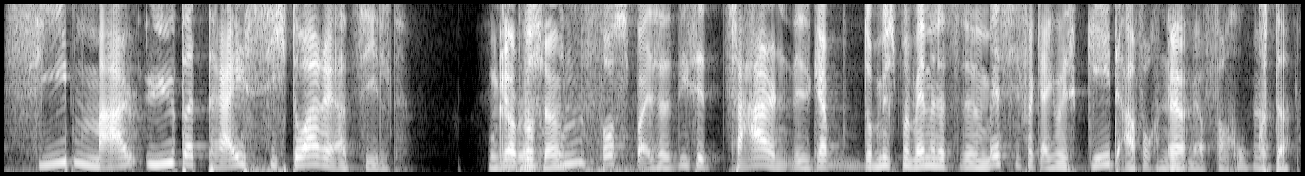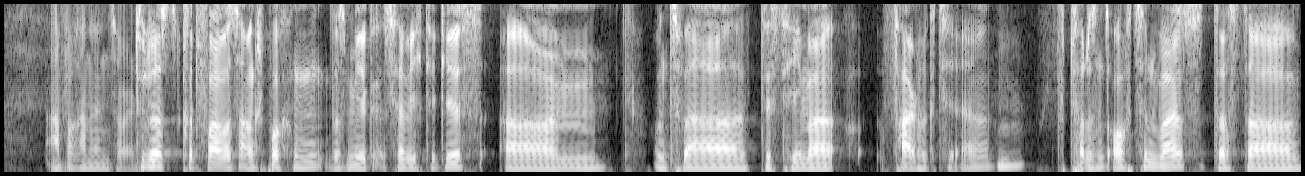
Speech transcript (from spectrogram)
siebenmal über 30 Tore erzielt. Unglaublich, Was ja. unfassbar ist. Also diese Zahlen, ich glaube, da müsste man, wenn jetzt den Messi vergleichen, weil es geht einfach nicht Ja. mehr verrückter. Einfach an den Zahlen. Du hast gerade vorher was angesprochen, was mir sehr wichtig ist, ähm, und zwar das Thema Fallrückzieher. Mhm. 2018 war es, dass da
